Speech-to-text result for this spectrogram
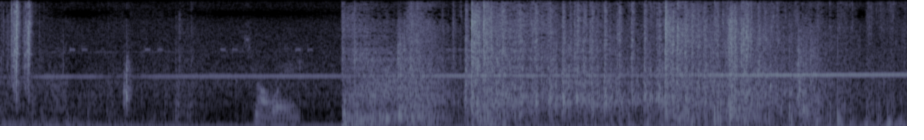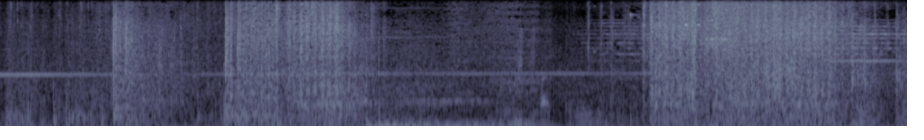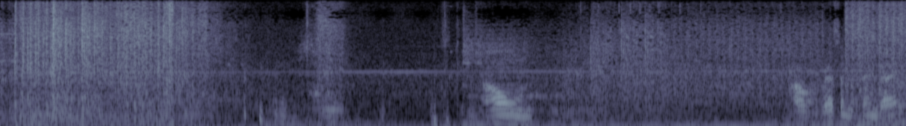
There's no way. God damn. Shit. Getting owned. Oh, investing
